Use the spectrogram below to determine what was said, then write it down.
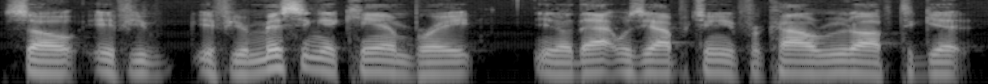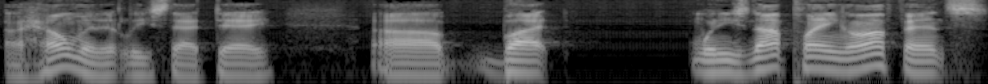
So if you if you're missing a Cam Brate, you know that was the opportunity for Kyle Rudolph to get a helmet at least that day. Uh, but when he's not playing offense,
